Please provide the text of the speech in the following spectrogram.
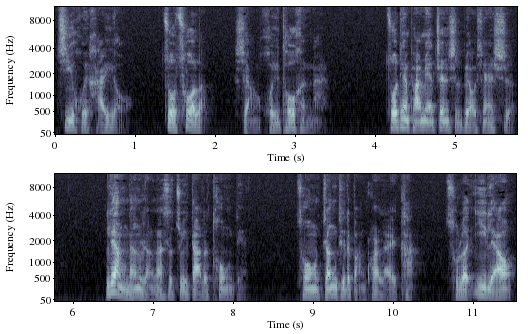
机会还有，做错了想回头很难。昨天盘面真实的表现是，量能仍然是最大的痛点。从整体的板块来看，除了医疗、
